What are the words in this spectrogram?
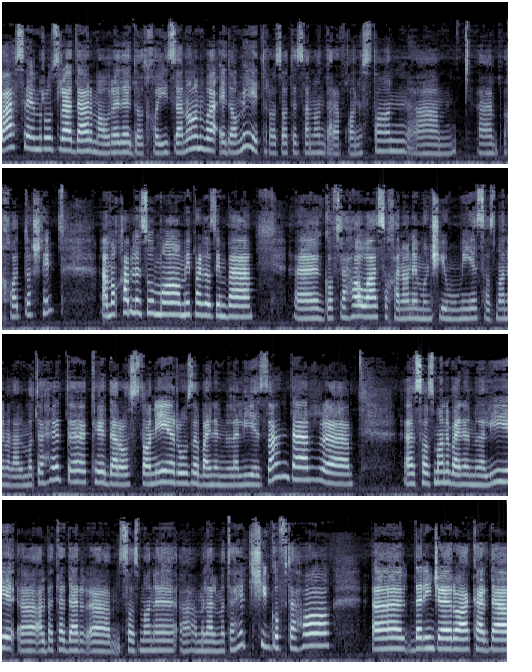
بحث امروز را در مورد دادخواهی زنان و ادامه اعتراضات زنان در افغانستان خود داشتیم. اما قبل از او ما می‌پردازیم به گفته ها و سخنان منشی عمومی سازمان ملل متحد که در آستانه روز بین المللی زن در سازمان بین المللی البته در سازمان ملل متحد چی گفته ها در اینجا ارائه کرده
